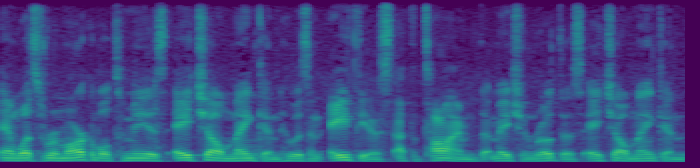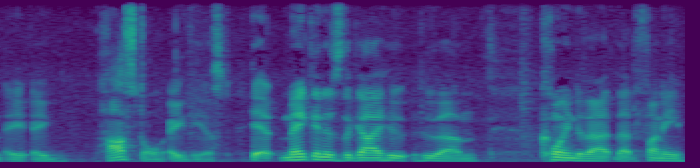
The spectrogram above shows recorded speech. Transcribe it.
And what's remarkable to me is H.L. Mencken, who was an atheist at the time that Machen wrote this. H.L. Mencken, a, a hostile atheist. Mencken is the guy who who um, coined that that funny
